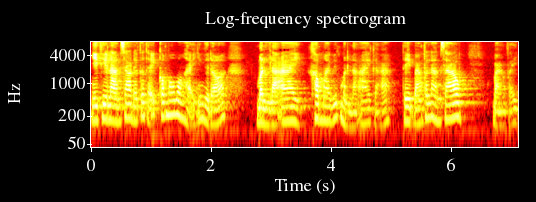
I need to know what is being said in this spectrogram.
Vậy thì làm sao để có thể có mối quan hệ với người đó? Mình là ai? Không ai biết mình là ai cả. Thì bạn phải làm sao? Bạn phải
